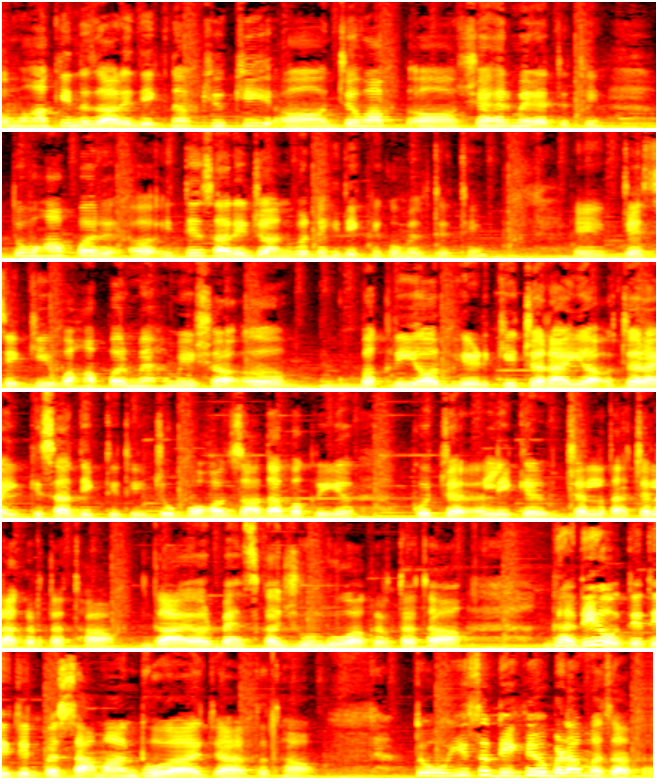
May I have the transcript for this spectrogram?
वहाँ के नज़ारे देखना, क्योंकि जब आप शहर में रहते थे तो वहाँ पर इतने सारे जानवर नहीं देखने को मिलते थे। जैसे कि वहाँ पर मैं हमेशा बकरी और भेड़ के चराया चराई के साथ देखती थी, जो बहुत ज़्यादा बकरी को लेकर चलता, चला करता था। गाय और भैंस का झुंड हुआ करता था। गधे होते थे जिन पर सामान ढोया जाता था। तो ये सब देखने में बड़ा मज़ा आता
